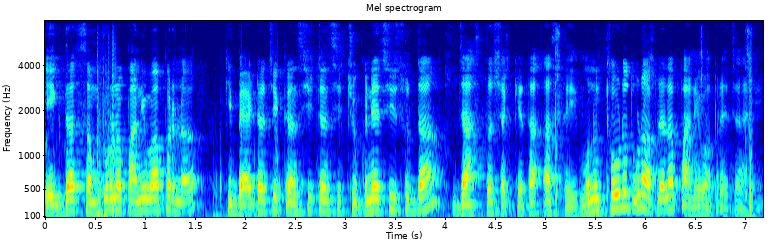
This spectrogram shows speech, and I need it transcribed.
एकदा संपूर्ण पाणी वापरलं की बॅटरची कन्सिस्टन्सी चुकण्याची सुद्धा जास्त शक्यता असते. म्हणून थोडं थोडं आपल्याला पाणी वापरायचं आहे.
